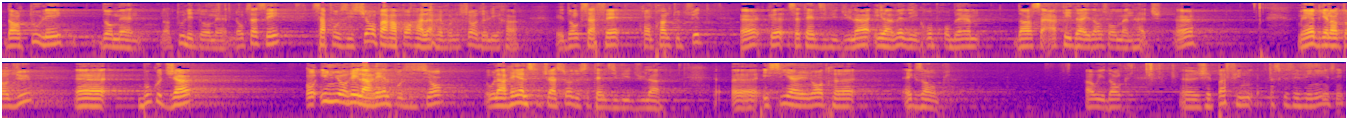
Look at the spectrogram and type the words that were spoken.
dans tous les domaines, dans tous les domaines. Donc ça c'est sa position par rapport à la révolution de l'Iran. Et donc ça fait comprendre tout de suite hein, que cet individu-là, il avait des gros problèmes dans sa aqidah et dans son manhaj. Hein. Mais bien entendu, euh, beaucoup de gens ont ignoré la réelle position ou la réelle situation de cet individu-là. Euh, ici, il y a un autre euh, exemple. Ah oui, donc, euh, j'ai pas fini. Est-ce que c'est fini ici.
